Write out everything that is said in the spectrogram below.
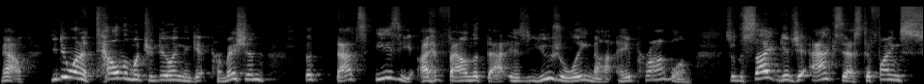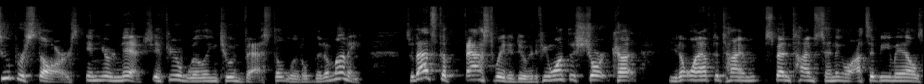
Now, you do want to tell them what you're doing and get permission, but that's easy. I have found that that is usually not a problem. So the site gives you access to find superstars in your niche if you're willing to invest a little bit of money. So that's the fast way to do it. If you want the shortcut, you don't want to have to time spend time sending lots of emails.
